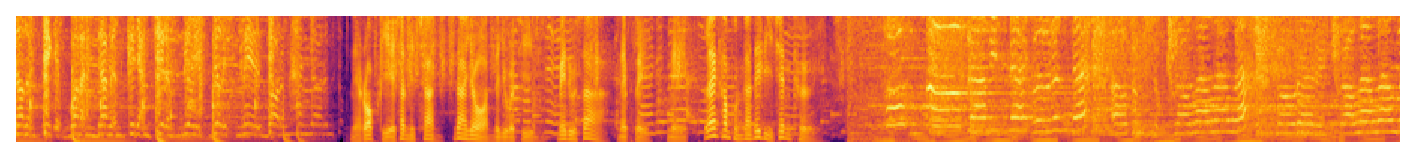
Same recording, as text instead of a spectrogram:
너는 big it 원한다면 그냥 지름 밀리스 밀리스 매일 걸음 한여름 속 ในรอบ Creation Mission ดายอนได้อยู่กับทีม Medusa ในเพลง Snake และยังทำผลงานได้ดีเช่นเคย 어, 어, 밤이 날 부른다. 어둠 속 트랄랄랄라. 노래를 트랄랄랄라.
